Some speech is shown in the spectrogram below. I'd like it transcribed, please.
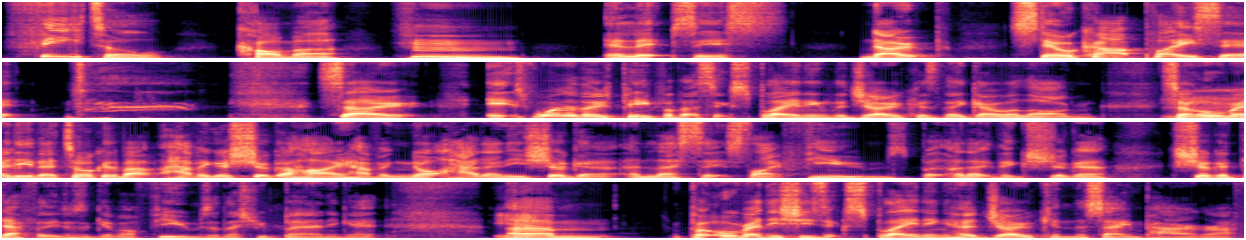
fetal, comma, hmm, ellipsis. Nope, still can't place it. so it's one of those people that's explaining the joke as they go along. So already they're talking about having a sugar high, having not had any sugar, unless it's like fumes. But I don't think sugar sugar definitely doesn't give off fumes unless you're burning it. Um, but already she's explaining her joke in the same paragraph.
